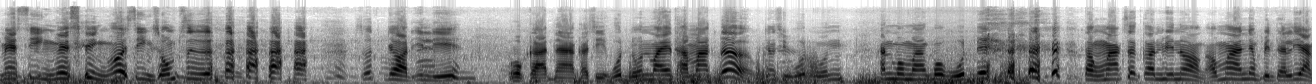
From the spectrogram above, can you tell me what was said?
แม่สิ่งแม่สิ่งโอ้ยสิ่งสมซื่อ สุดยอดอีหลี โอกาสหน้าก็สิอุดหนุนใหม่ถามักเด้อจังสิอุดหนุนคันบ่มักบ่อุดเด้ ต้องมักซะก่อนพี่น้อง เอามายังเป็นแตะเลี่ยง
